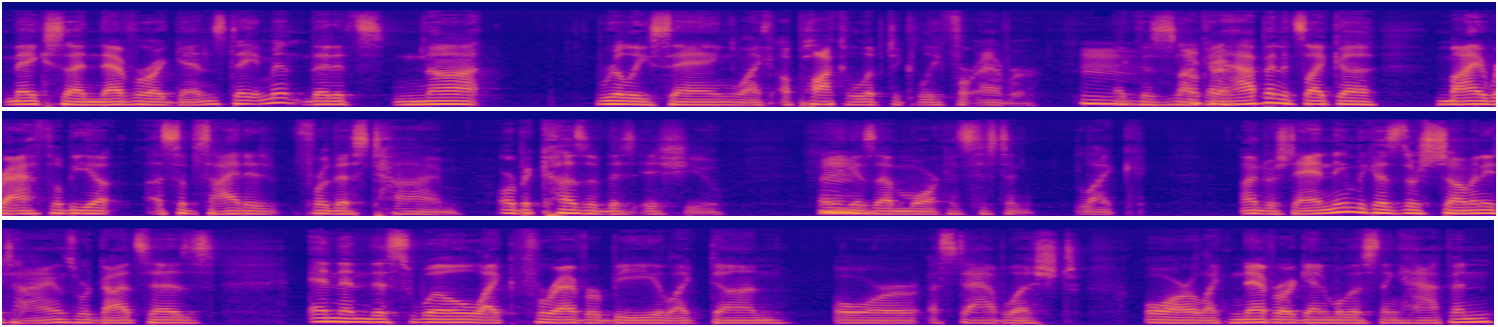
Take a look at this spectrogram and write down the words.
makes a never again statement, that it's not really saying like apocalyptically forever. like this is not going Hmm, to happen. It's like a my wrath will be a, a subsided for this time or because of this issue. I Hmm. think is a more consistent like understanding because there's so many times where God says, and then this will like forever be like done or established or like never again will this thing happen,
